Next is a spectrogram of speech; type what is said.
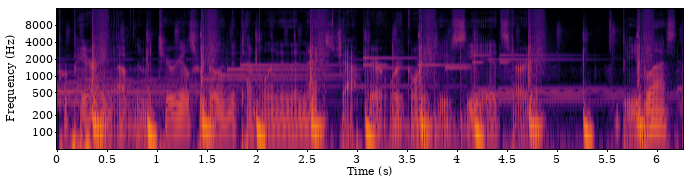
preparing of the materials for building the temple. And in the next chapter, we're going to see it started. Be blessed.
